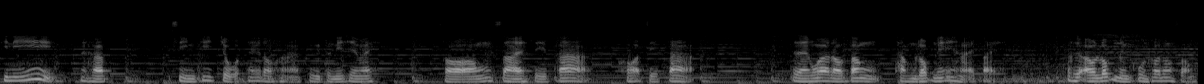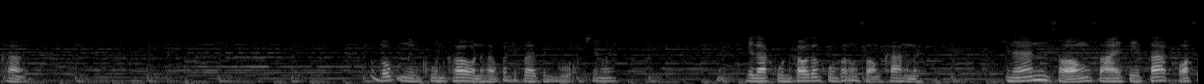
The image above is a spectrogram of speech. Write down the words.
ทีนี้นะครับ สิ่งที่โจทย์ให้เราหาคือตัวนี้ใช่ไหมสองไซน์เซตาคอสเซตาแสดงว่าเราต้องทำลบนี้ให้หายไป ก็คือเอาลบหนึ่งคูณเข้าทั้งสองข้าง ลบหนึ่งคูณเข้านะครับ ก็จะกลายเป็นบวกใช่ไหมเวลาคูณเข้าต้องคูณเข้าทั้งสองข้างนะ ฉะนั้น2 sin เซตา cos เซ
